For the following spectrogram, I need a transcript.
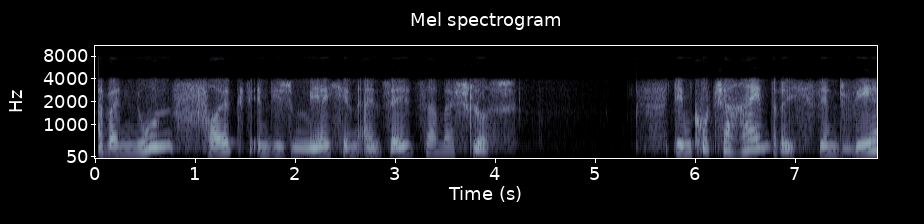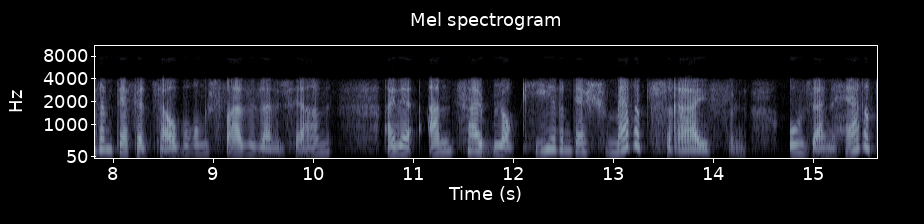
Aber nun folgt in diesem Märchen ein seltsamer Schluss. Dem Kutscher Heinrich sind während der Verzauberungsphase seines Herrn eine Anzahl blockierender Schmerzreifen um sein Herz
